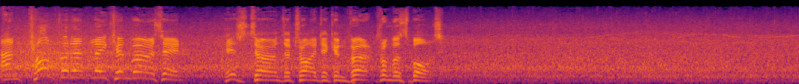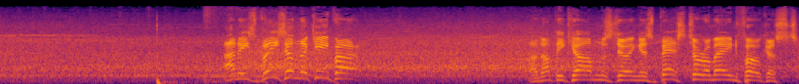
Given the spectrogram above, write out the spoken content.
And confidently converted. His turn to try to convert from the spot. And he's beaten the keeper. And up he comes, doing his best to remain focused.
